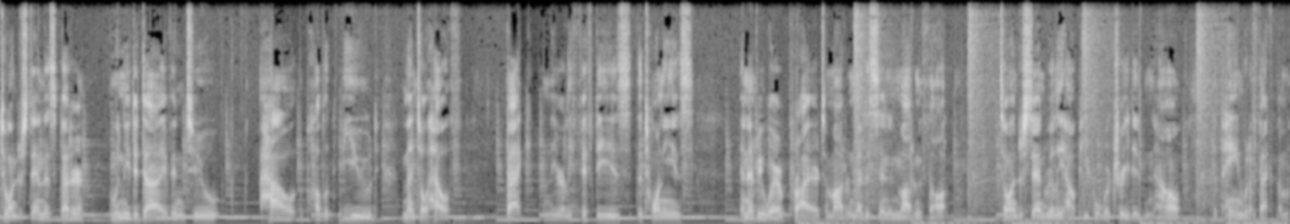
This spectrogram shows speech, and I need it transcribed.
To understand this better, we need to dive into how the public viewed mental health back in the early 50s, the 20s, and everywhere prior to modern medicine and modern thought to understand really how people were treated and how the pain would affect them.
